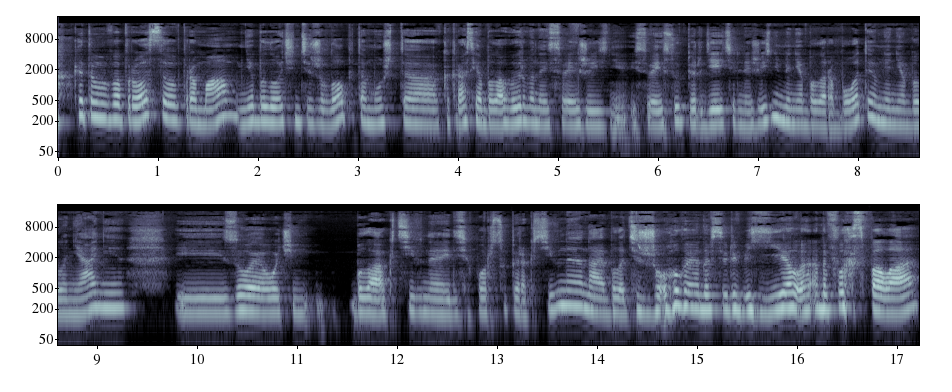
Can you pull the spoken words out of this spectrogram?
к этому вопросу про мам. Мне было очень тяжело, потому что как раз я была вырвана из своей жизни, из своей супер деятельной жизни. У меня не было работы, у меня не было няни. И Зоя очень была активная и до сих пор супер активная. Она была тяжелая, она все время ела, она плохо спала.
